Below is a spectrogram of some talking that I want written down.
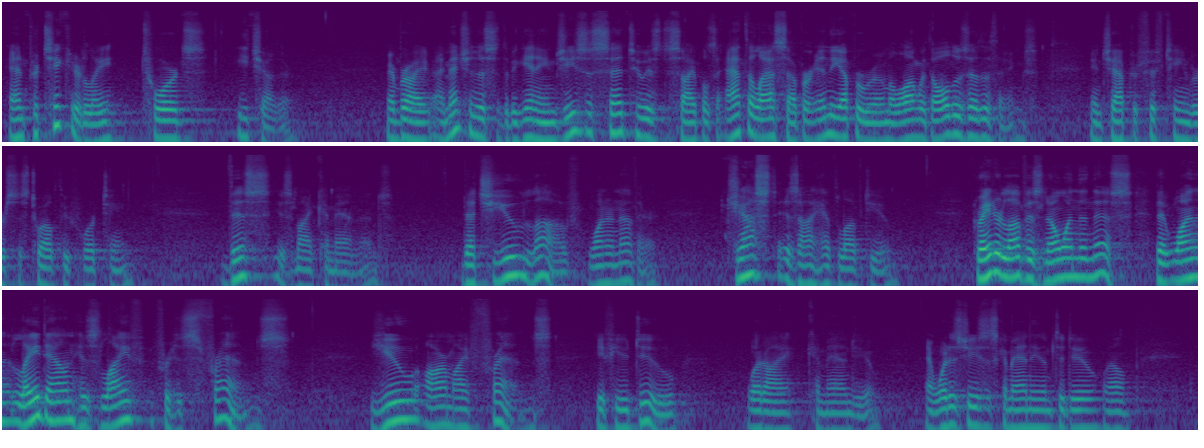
and particularly towards each other. Remember, I, I, mentioned this at the beginning. Jesus said to his disciples at the Last Supper in the upper room, along with all those other things, in chapter 15, verses 12 through 14 This is my commandment, that you love one another, just as I have loved you. Greater love is no one than this, that one lay down his life for his friends. You are my friends if you do what I command you. And what is Jesus commanding them to do? Well,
